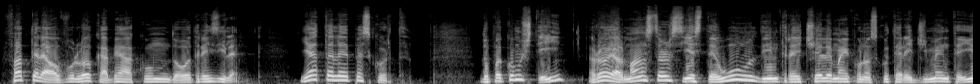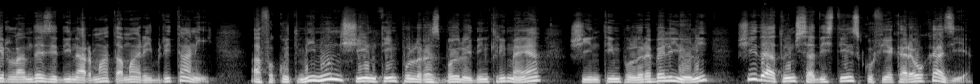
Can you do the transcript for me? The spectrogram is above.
Faptele au avut loc abia acum două-trei zile. Iată-le pe scurt. După cum știi, Royal Monsters este unul dintre cele mai cunoscute regimente irlandeze din armata Marii Britanii. A făcut minuni și în timpul războiului din Crimea și în timpul rebeliunii și de atunci s-a distins cu fiecare ocazie.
